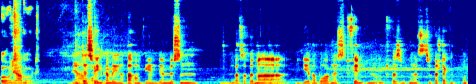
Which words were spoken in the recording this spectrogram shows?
Gut, Wir haben- gut. Wir Und deswegen können wir nicht nach Wahrung gehen. Wir müssen, was auch immer hier verborgen ist, finden und versuchen es zu verstecken und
